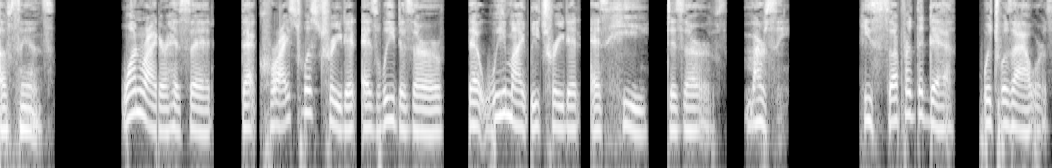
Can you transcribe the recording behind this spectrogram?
of sins. One writer has said that Christ was treated as we deserve, that we might be treated as he deserves. Mercy. He suffered the death which was ours,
